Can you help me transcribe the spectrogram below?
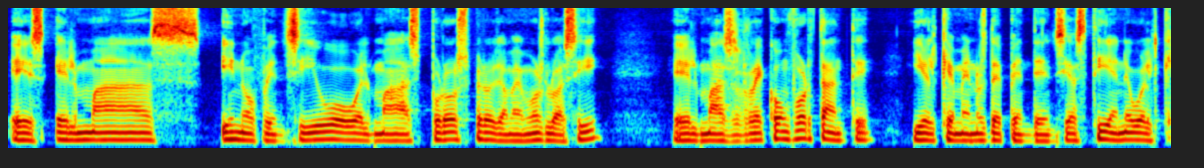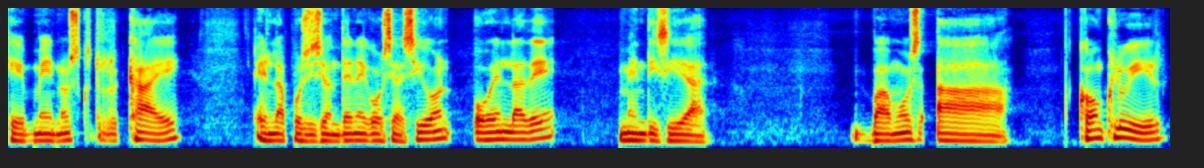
es el más inofensivo o el más próspero, llamémoslo así, el más reconfortante y el que menos dependencias tiene o el que menos cae en la posición de negociación o en la de mendicidad. Vamos a concluir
